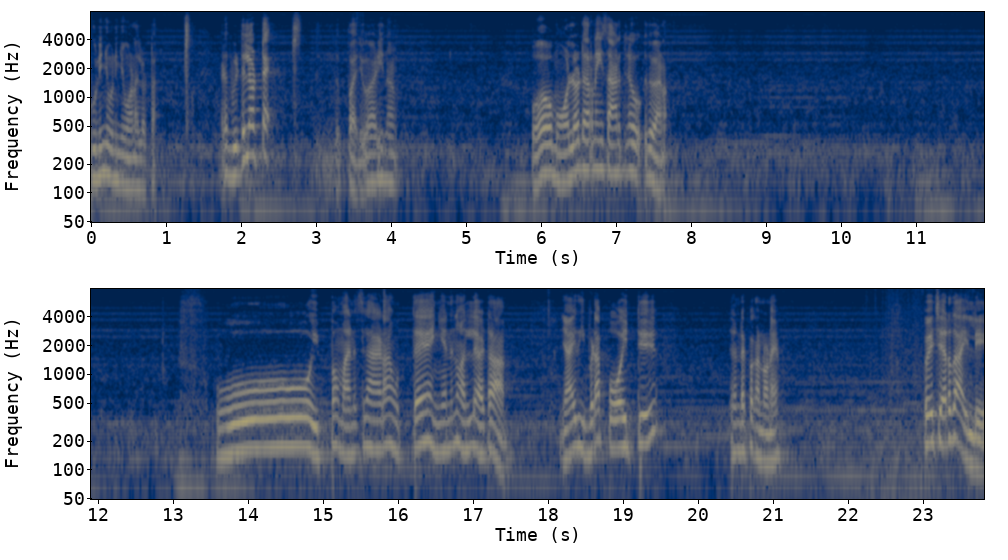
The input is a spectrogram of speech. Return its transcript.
കുനിഞ്ഞു കുനിഞ്ഞു പോണല്ലോട്ട. എടാ വിടിലോട്ടെ. ഇത് പരിപാടി എന്നാണ് ഓ മുകളിലോട്ട് ഇറങ്ങി ഈ സാധനത്തിന് ഇത് വേണം. ഓ ഇപ്പം മനസ്സിലായടാ മുത്തേ ഇങ്ങനെയൊന്നും അല്ല കേട്ടാ. ഞാൻ ഇത് ഇവിടെ പോയിട്ട് രണ്ട ഇപ്പം കണ്ടോണേ? ഇപ്പോൾ ചെറുതായില്ലേ?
